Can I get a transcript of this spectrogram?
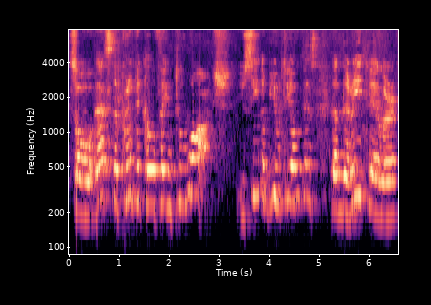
So that's the critical thing to watch. You see the beauty of this? That the retailer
